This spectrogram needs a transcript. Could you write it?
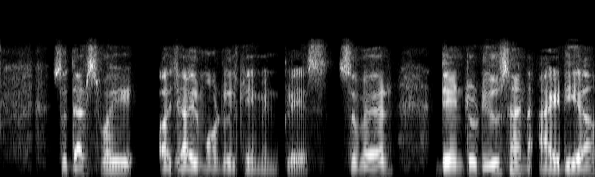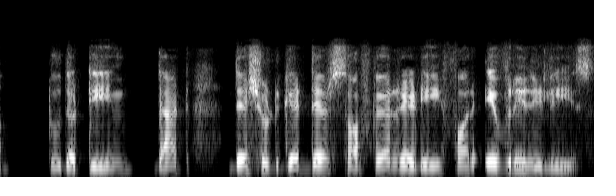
So that's why agile model came in place. So where they introduce an idea to the team that they should get their software ready for every release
